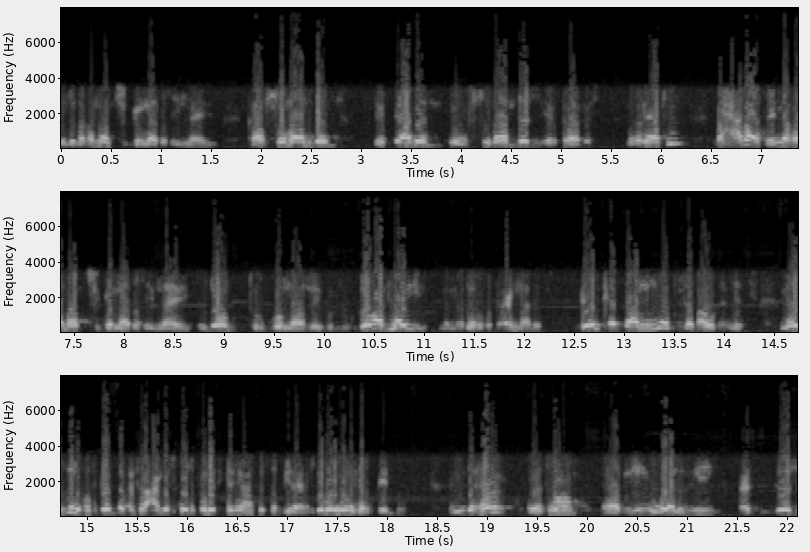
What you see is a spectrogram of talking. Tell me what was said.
ዘለና ከማን ትሽግርና ተኺኢልናዮ እዩ ካብ ሶማል በል ኢትዮጵያ በል ደቡብ ሱዳን በል ኤርትራ በል ምኽንያቱ ብሓባር ኮይና ከማን ትሽግርና ተኺኢልናዮ እዩ ንዶብ ትርጉም ናብ ዘይብሉ ዶብ ኣድላይ እዩ ንመሕደሩ ክጥዕም ማለት እዩ ግን ቀዳምነት ሰብኣዊ ድሕነት እዩ ነዚ ንክትገብር ዕስራ ዓመት ኮኑ ፖለቲከኛታት ተጸቢና ኢና ዝገበርዎ ነገር ከየሎ እንድሕር እቶም ኣብዚ እዋን እዚ ዕድል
